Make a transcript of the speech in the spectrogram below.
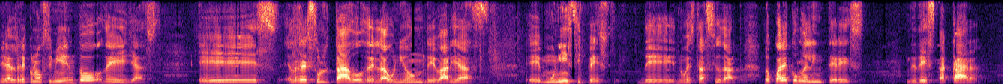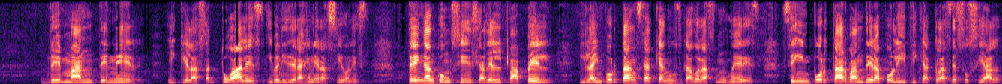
Mira, el reconocimiento de ellas es el resultado de la unión de varias eh, municipios de nuestra ciudad, lo cual es con el interés de destacar, de mantener y que las actuales y venideras generaciones tengan conciencia del papel y la importancia que han juzgado las mujeres, sin importar bandera política, clase social,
